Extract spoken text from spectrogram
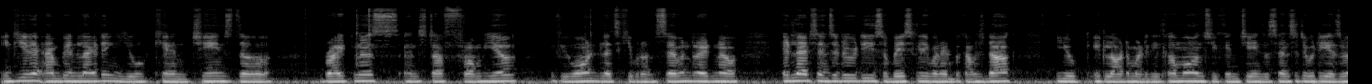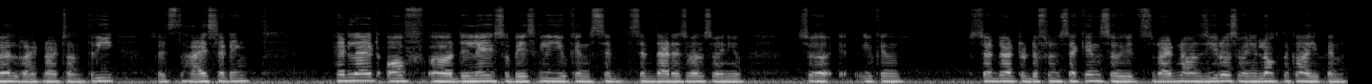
interior ambient lighting. You can change the brightness and stuff from here. If you want let's keep it on 7 right now headlight sensitivity so basically when it becomes dark you it will automatically come on so you can change the sensitivity as well. Right now it's on 3 so it's the highest setting. Headlight off uh, delay so basically you can set set that as well. So when you so you can set that to different seconds so it's right now on zero. So when you lock the car you can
